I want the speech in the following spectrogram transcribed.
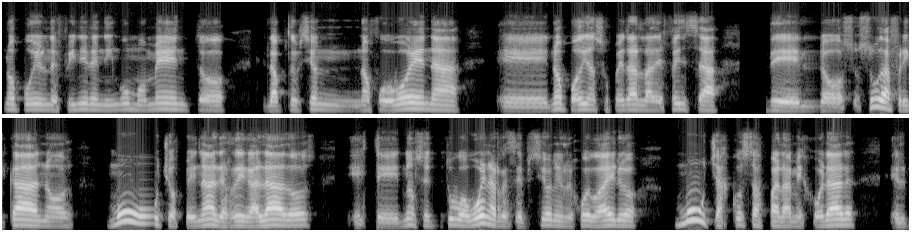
no pudieron definir en ningún momento, la obtención no fue buena, eh, no podían superar la defensa de los sudafricanos, muchos penales regalados, este, no se tuvo buena recepción en el juego aéreo, muchas cosas para mejorar el,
